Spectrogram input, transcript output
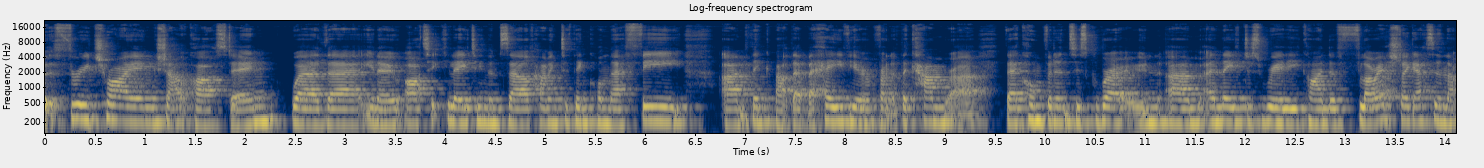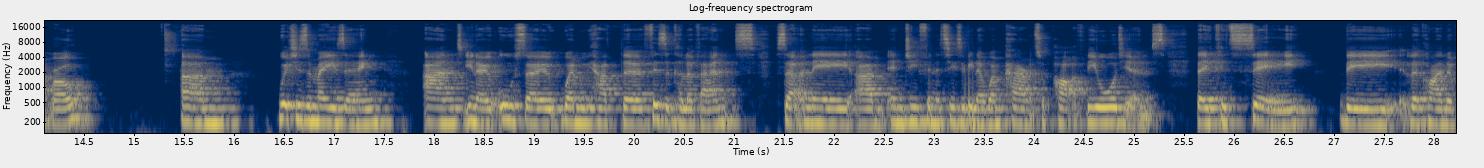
but through trying shoutcasting where they're you know articulating themselves having to think on their feet um, think about their behavior in front of the camera their confidence has grown um, and they've just really kind of flourished i guess in that role. Um, which is amazing. And you know also when we had the physical events certainly um, in gfinity's arena when parents were part of the audience they could see the the kind of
